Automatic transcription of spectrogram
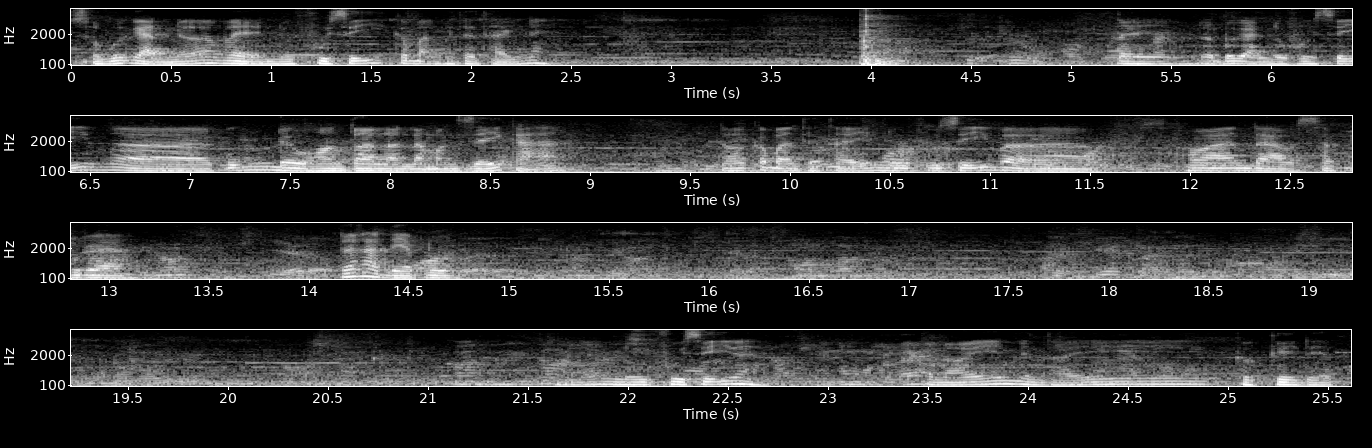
số bức ảnh nữa về núi Phú Sĩ, các bạn có thể thấy này. Đây là bức ảnh núi Phú Sĩ và cũng đều hoàn toàn là làm bằng giấy cả. Đó, các bạn có thể thấy núi Phú Sĩ và hoa anh đào Sakura. Rất là đẹp luôn. Núi Phú Sĩ này. Phải nói mình thấy cực kỳ đẹp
